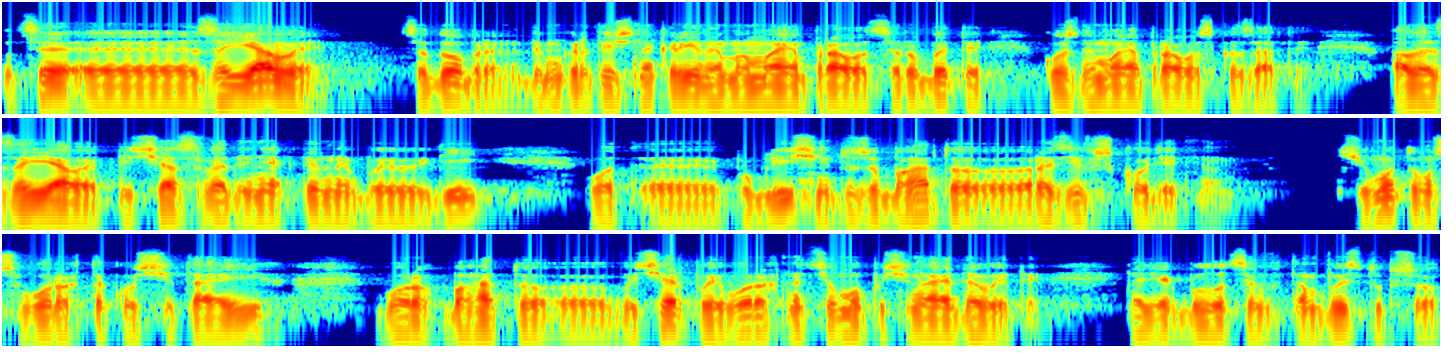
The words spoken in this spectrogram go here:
оце е, заяви це добре. Демократична країна, ми маємо право це робити, кожен має право сказати. Але заяви під час ведення активних бойових дій, от е, публічні, дуже багато е, разів шкодять нам. Чому? Тому що ворог також читає їх, ворог багато е, вичерпує, ворог на цьому починає давити. Так як було це там виступ, що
